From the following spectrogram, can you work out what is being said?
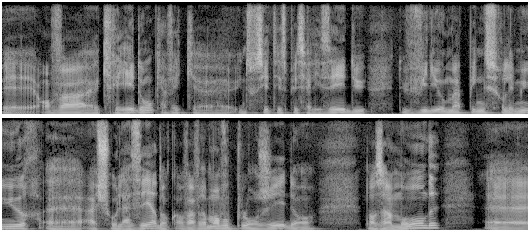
Mais on va créer donc avec une société spécialisée du, du video mapping sur les murs, un show laser. Donc on va vraiment vous plonger dans, dans un monde euh,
